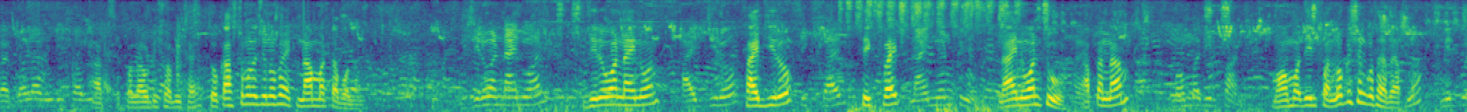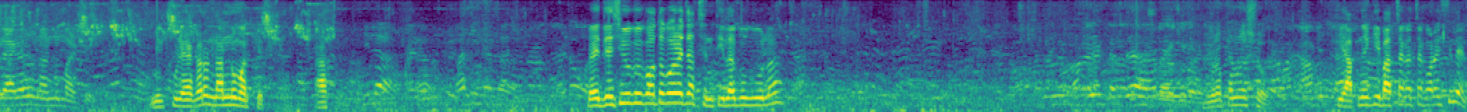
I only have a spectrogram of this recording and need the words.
ভাই কলা রুটি আচ্ছা সবই খায়। তো কাস্টমারের জন্য ভাই নাম্বারটা বলেন। Zero one nine one five zero six five nine one two আপনার নাম? মোহাম্মদ ইরফান। মোহাম্মদ ইরফান। লোকেশন কোথায় হবে আপনার? মিরপুর এগারো নান্নু মার্কেট। মিরপুর এগারো নান্নু মার্কেট। আচ্ছা। ভাই দেশি গুগু কত করে যাচ্ছেন তিলা জোড়া পনেরোশো। কি আপনি কি বাচ্চা কাচ্চা করাইছিলেন?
